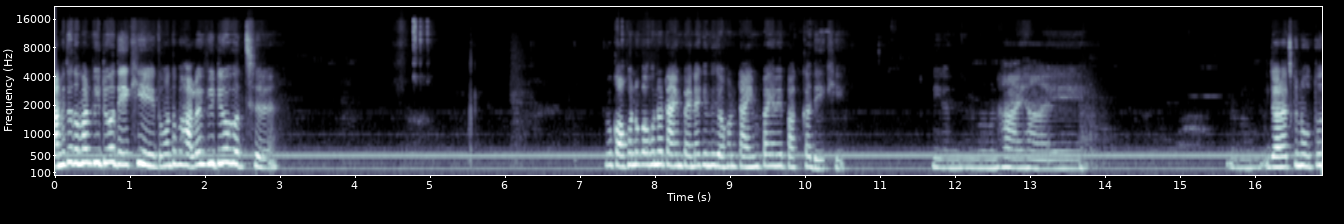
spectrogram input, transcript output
আমি তো তোমার ভিডিও দেখি। তোমার তো ভালোই ভিডিও হচ্ছে। তুমি কখনো কখনো টাইম পাই না, কিন্তু যখন টাইম পাই, আমি পাক্কা দেখি। হাই হাই যারা আজকে নতুন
